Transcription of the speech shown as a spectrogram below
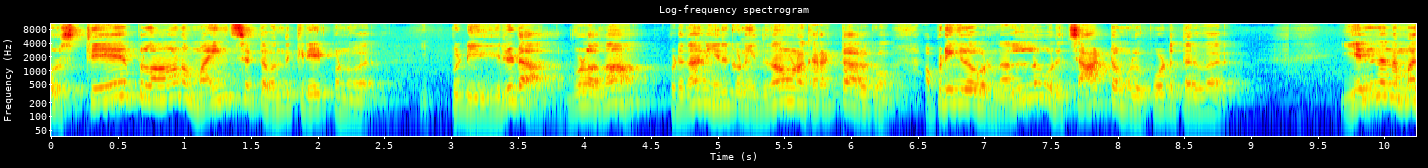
ஒரு ஸ்டேபிளான மைண்ட் செட்டை வந்து கிரியேட் பண்ணுவார். இப்படி இருடா இவ்வளோதான் இப்படி தான் நீ இருக்கணும் இதுதான் உனக்கு கரெக்டாக இருக்கும் அப்படிங்கிற ஒரு நல்ல ஒரு சார்ட்டை உங்களுக்கு போட்டு தருவார். என்ன நம்ம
